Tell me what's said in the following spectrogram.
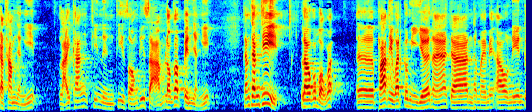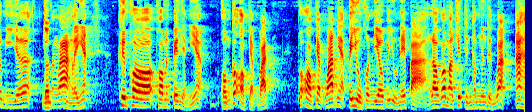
กระทำอย่างนี้หลายครั้งที่หนึ่งที่สองที่สามเราก็เป็นอย่างนี้ ทั้งทั้งที่เราก็บอกว่าพระในวัดก็มีเยอะนะอาจารย์ทำไมไม่เอาเนนก็มีเยอะอยู่ข้างล่างอะไรเงี้ยคือพอพอมันเป็นอย่างเนี้ยผมก็ออกจากวัดพอออกจากวัดเนี่ยไปอยู่คนเดียวไปอยู่ในป่า เราก็มาคิดถึงคำนึงถึงว่า อาห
